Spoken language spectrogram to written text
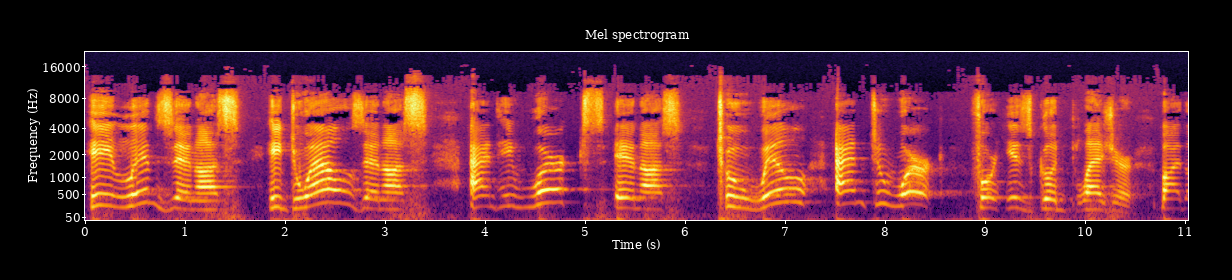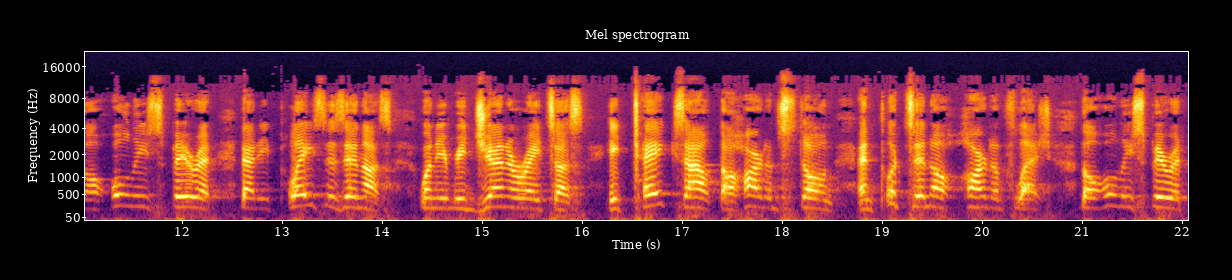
He lives in us, He dwells in us, and He works in us to will and to work for His good pleasure by the Holy Spirit that He places in us when He regenerates us. He takes out the heart of stone and puts in a heart of flesh. The Holy Spirit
